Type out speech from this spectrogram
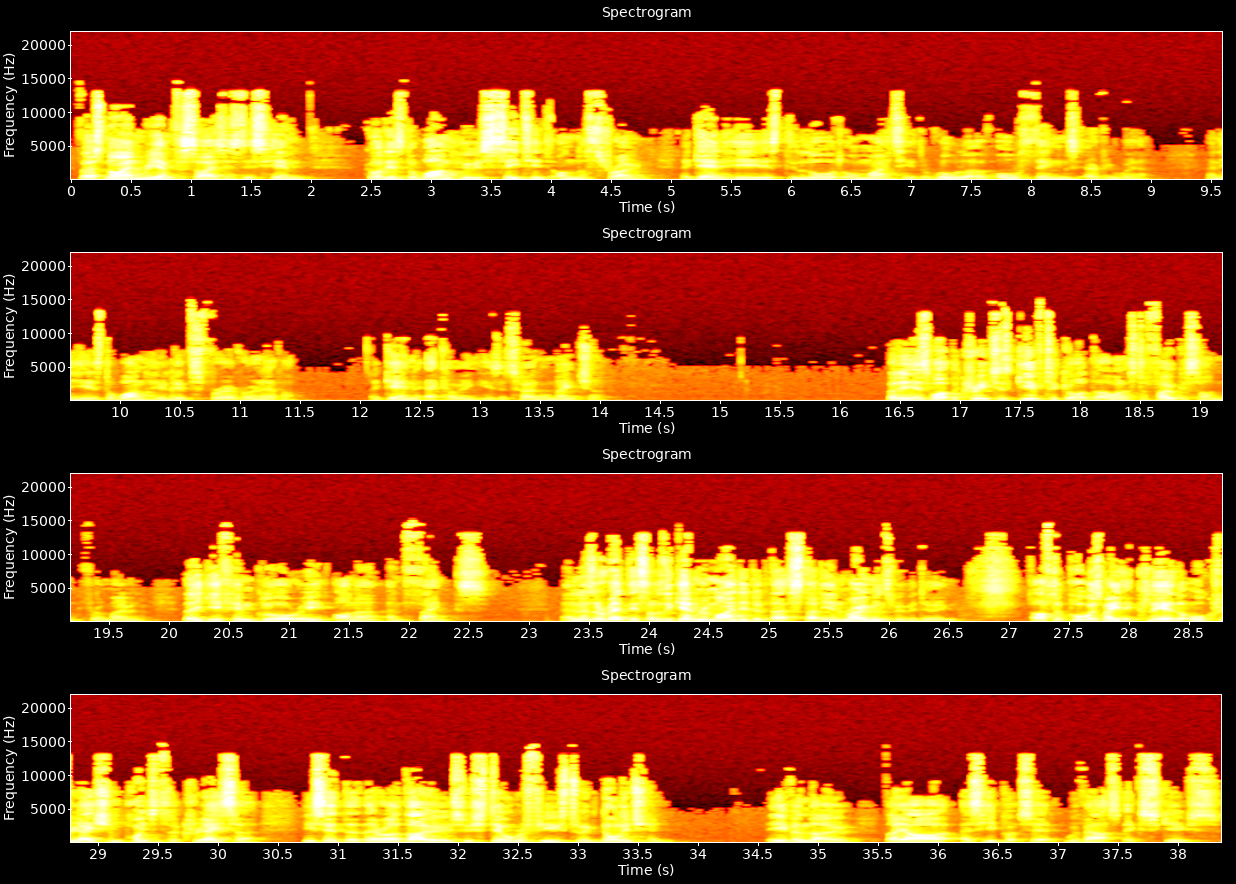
Verse 9 re emphasizes this hymn God is the one who is seated on the throne. Again, he is the Lord Almighty, the ruler of all things everywhere, and he is the one who lives forever and ever. again echoing his eternal nature. But it is what the creatures give to God that I want us to focus on for a moment. They give him glory, honour, and thanks. And as I read this, I was again reminded of that study in Romans we were doing. After Paul has made it clear that all creation points to the Creator, he said that there are those who still refuse to acknowledge him, even though they are, as he puts it, without excuse.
